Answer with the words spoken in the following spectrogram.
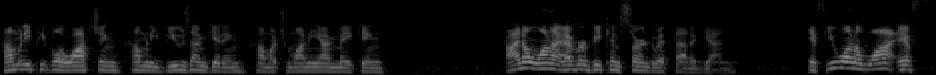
how many people are watching, how many views I'm getting, how much money I'm making, I don't want to ever be concerned with that again. If you want to watch, if,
